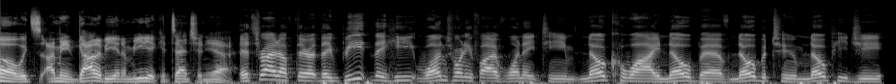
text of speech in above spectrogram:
Oh, it's I mean, got to be in immediate contention. Yeah. It's right up there. They beat the Heat 125 118. No Kawhi, no Bev, no Batum, no PG.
